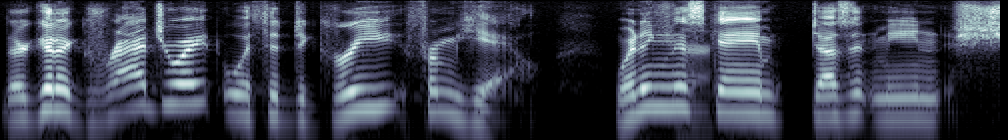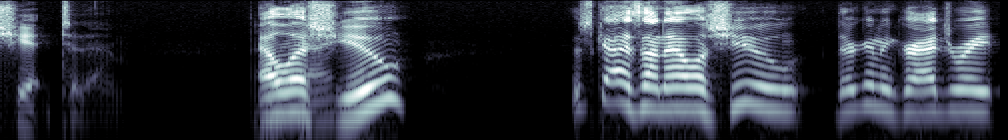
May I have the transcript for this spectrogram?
They're going to graduate with a degree from Yale. Winning this game doesn't mean shit to them. Okay. LSU, those guys on LSU, they're going to graduate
